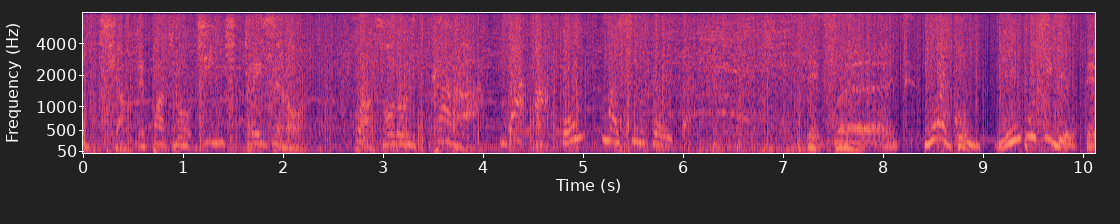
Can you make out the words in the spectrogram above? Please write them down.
874 530. Coaforul Cara. Da, acum mă simt uită. Te văd. Nu acum. E imposibil. Te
